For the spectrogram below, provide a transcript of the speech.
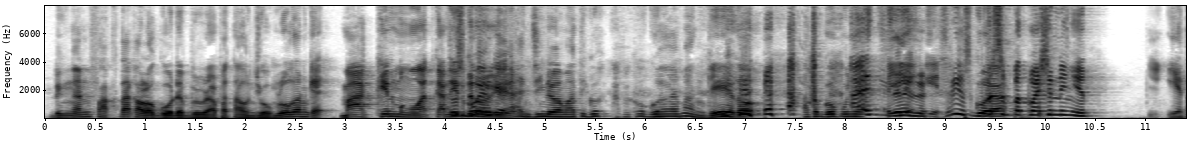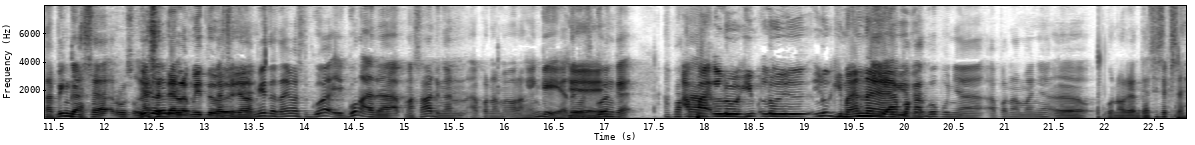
dengan fakta kalau gue udah beberapa tahun jomblo kan kayak Makin menguatkan Terus itu gue yang gitu. kayak anjing dalam hati gue apa kok gue emang gay atau atau gue punya iya, serius. serius gue sempet questioning it. Iya tapi nggak serusuh Nggak sedalam itu, nggak ya. sedalam itu tapi maksud gue ya gue nggak ada masalah dengan apa namanya orang yang gay ya tapi Iya. maksud gue yang kayak apakah Apa lu lu lu gimana iya gitu? apakah gue punya apa namanya eh, bukan orientasi seks ya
